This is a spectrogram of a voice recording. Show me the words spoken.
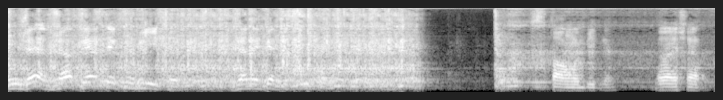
Ну вже, вже отверстие кругліше. Вже не п'ятикутне. Стало бідне. Давай ще раз.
